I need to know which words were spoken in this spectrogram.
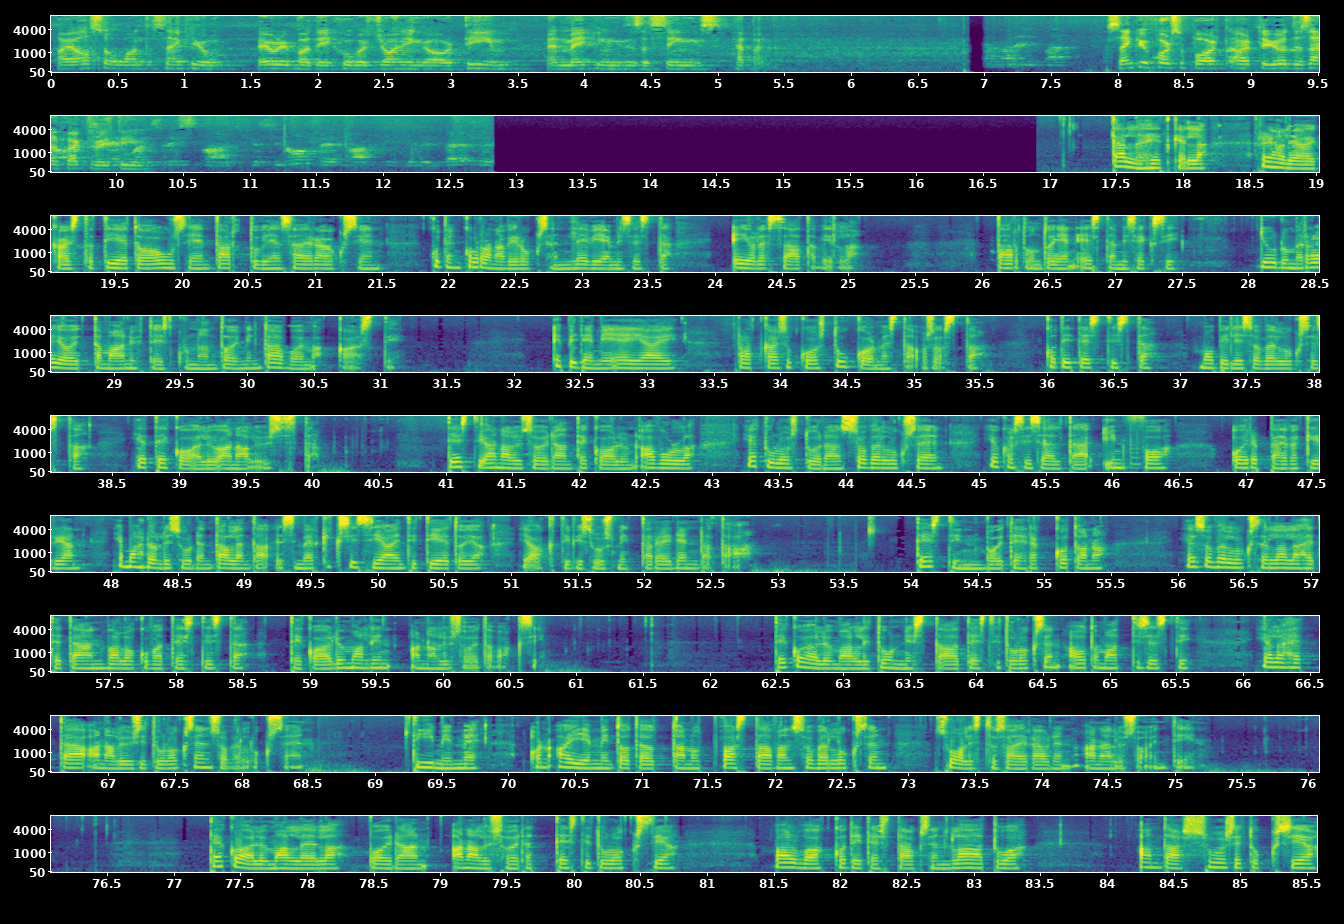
I also want to thank you everybody who was joining our team and making these things happen. Thank you for support Aalto Design Factory team. Tällä hetkellä reaaliaikaista tietoa uusien tarttuvien sairauksien, kuten koronaviruksen leviämisestä, ei ole saatavilla. Tartuntojen estämiseksi joudumme rajoittamaan yhteiskunnan toimintaa voimakkaasti. Epidemi AI ratkaisu koostuu kolmesta osasta, kotitestistä, mobiilisovelluksesta ja tekoälyanalyysistä. Testi analysoidaan tekoälyn avulla ja tulos tuodaan sovellukseen, joka sisältää infoa, oirepäiväkirjan ja mahdollisuuden tallentaa esimerkiksi sijaintitietoja ja aktiivisuusmittareiden dataa. Testin voi tehdä kotona ja sovelluksella lähetetään valokuvatestistä tekoälymallin analysoitavaksi. Tekoälymalli tunnistaa testituloksen automaattisesti ja lähettää analyysituloksen sovellukseen. Tiimimme on aiemmin toteuttanut vastaavan sovelluksen suolistosairauden analysointiin. Tekoälymalleilla voidaan analysoida testituloksia, valvoa kotitestauksen laatua, antaa suosituksia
